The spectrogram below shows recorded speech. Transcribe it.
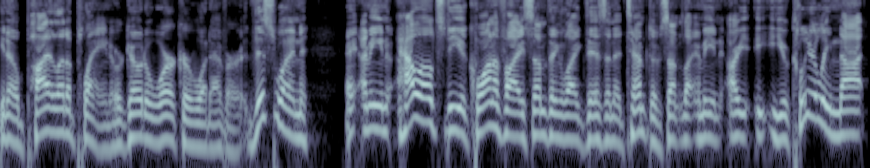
you know pilot a plane or go to work or whatever. This one. I mean, how else do you quantify something like this? An attempt of something. Like, I mean, are you, you're clearly not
